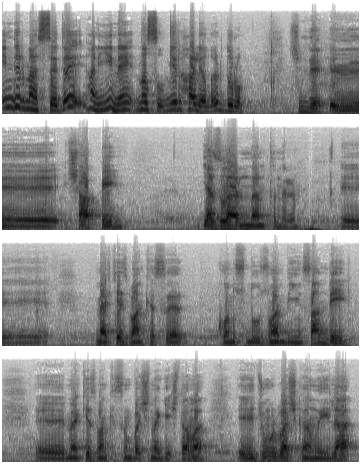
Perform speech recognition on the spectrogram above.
İndirmezse de hani yine nasıl bir hal alır durum? Şimdi e, Şahap Bey'in yazılarından tanırım. E, Merkez Bankası konusunda uzman bir insan değil. E, Merkez Bankası'nın başına geçti ama e, Cumhurbaşkanlığıyla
